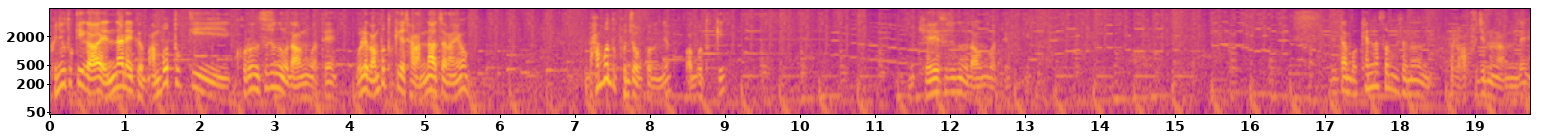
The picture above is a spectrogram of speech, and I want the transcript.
근육토끼가 옛날에 그 만보토끼 그런 수준으로 나오는 것 같아. 원래 만보토끼가 잘 안 나왔잖아요. 한 번도 본 적 없거든요. 만보토끼. 개 수준으로 나오는 것 같아요. 일단 뭐 캔나 서비스는 별로 아프지는 않은데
